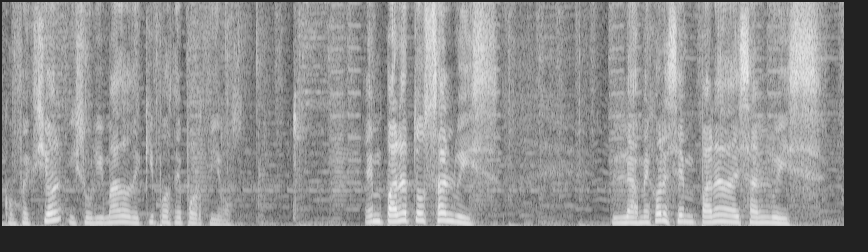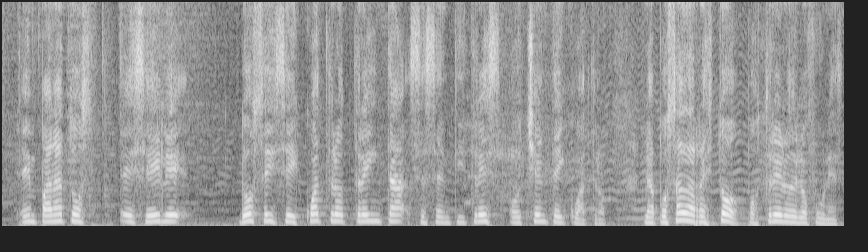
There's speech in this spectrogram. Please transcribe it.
confección y sublimado de equipos deportivos. Empanatos San Luis. Las mejores empanadas de San Luis. Empanatos SL 2664 30 63 84. La Posada Restó, postrero de los Funes.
